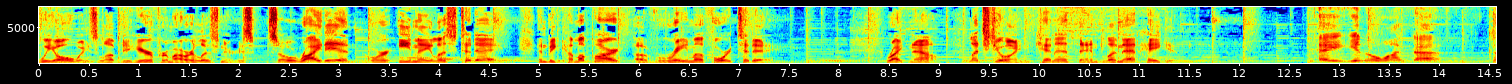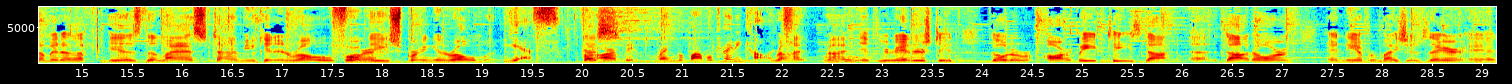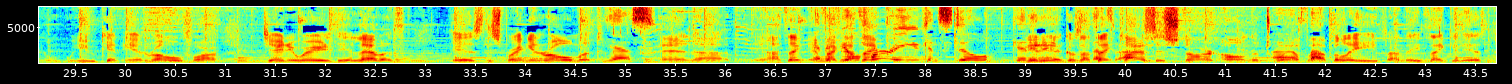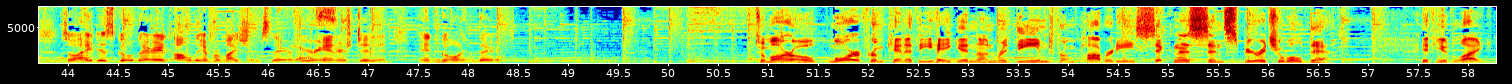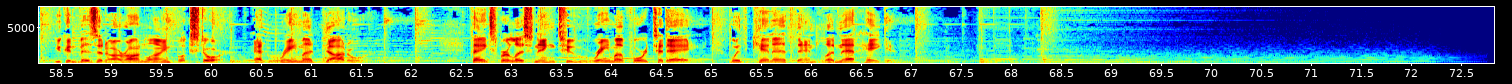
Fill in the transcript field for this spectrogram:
We always love to hear from our listeners, so write in or email us today and become a part of Rhema for Today. Right now, let's join Kenneth and Lynette Hagin. Hey, you know what? Uh, coming up is the last time you can enroll for, for the spring enrollment. Yes, for That's, our Rhema Bible Training College. Right, right. Mm-hmm. If you're interested, go to rbtc.org uh, and the information's there, and you can enroll for January the 11th is the spring enrollment. Yes. And uh, I think, in and fact, if you'll I think hurry, you can still get, get in. because I That's think right. classes start on the 12th, uh, I believe. I think it is. So hey, just go there. All the information's there if you're interested in, in going there. Tomorrow, more from Kenneth E. Hagin on Redeemed from Poverty, Sickness, and Spiritual Death. If you'd like, you can visit our online bookstore at rhema.org. Thanks for listening to Rhema for Today with Kenneth and Lynette Hagin.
